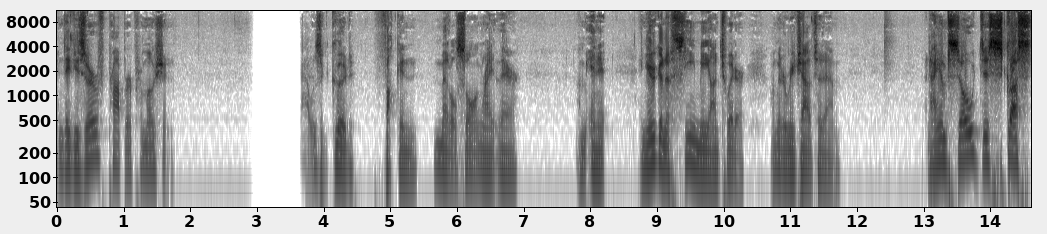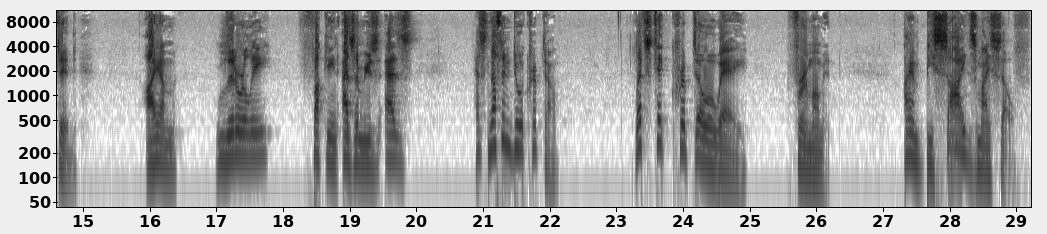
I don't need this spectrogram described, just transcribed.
And they deserve proper promotion. That was a good fucking metal song right there. I'm in it. And you're going to see me on Twitter. I'm going to reach out to them. And I am so disgusted. I am literally fucking as a mus as has nothing to do with crypto. Let's take crypto away for a moment. I am besides myself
